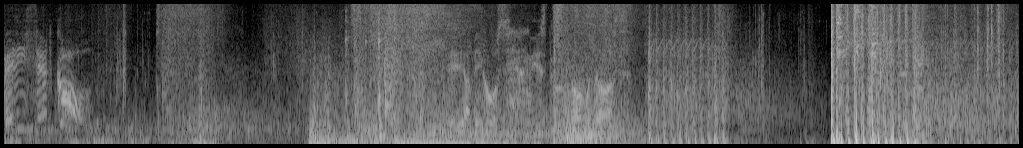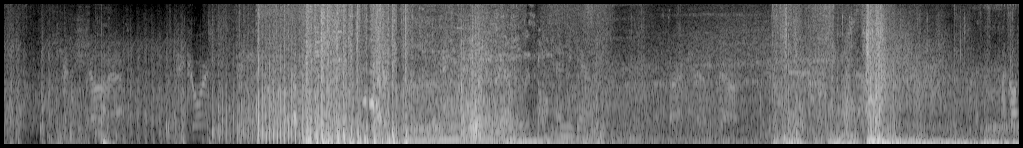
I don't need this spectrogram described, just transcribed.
Ready, set, go! Hey, amigos. This dude's not with us. Getting shot at. Decoys. Enemy down. Alright, enemy down. I got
